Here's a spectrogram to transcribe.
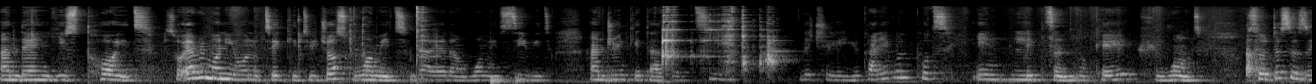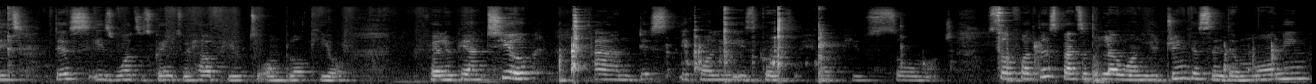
and then you store it. So every morning you want to take it you just warm it. Go ahead and warm it sieve it and drink it as a tea. Literally you can even put in lipton okay if you want. So this is it. This is what is going to help you to unblock your fallopian tube. And this equally is going to help you so much. So for this particular one you drink this in the morning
